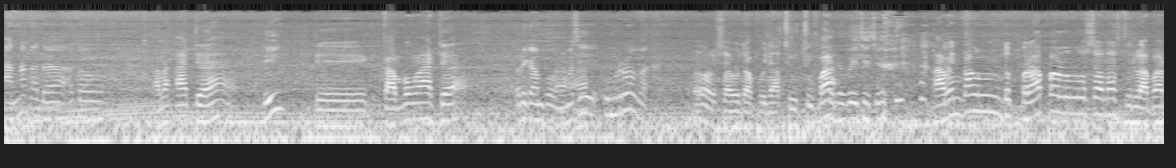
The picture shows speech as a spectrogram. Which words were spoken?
anak ada atau anak ada. Di? Di kampung ada. Oh, di kampung. Ah. masih umur berapa pak? Oh saya udah punya cucu pak. Udah punya cucu. Kawin tahun berapa lulusan SD 8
